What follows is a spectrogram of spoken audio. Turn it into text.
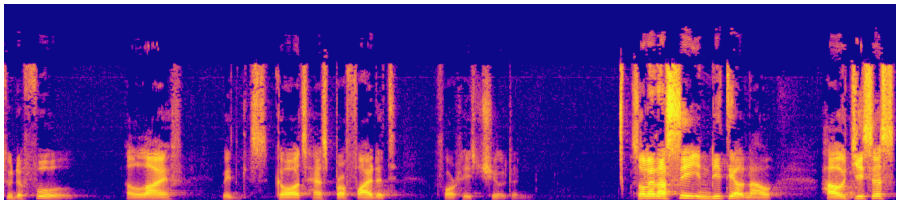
to the full, a life which God has provided for His children. So let us see in detail now how Jesus'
